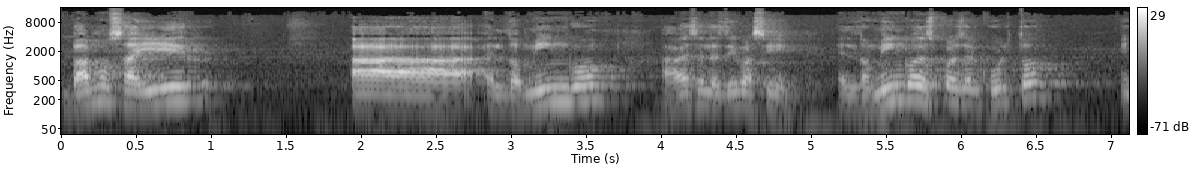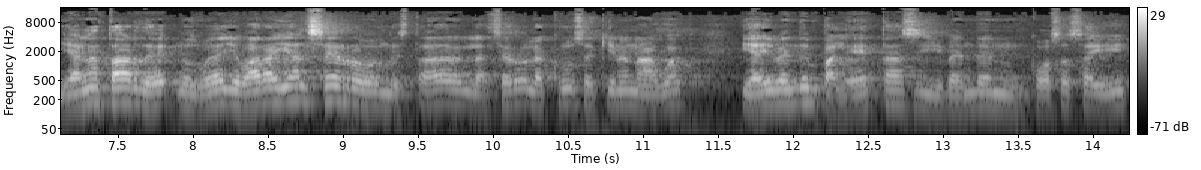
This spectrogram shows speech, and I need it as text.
vamos a ir a el domingo, a veces les digo así, el domingo después del culto, y ya en la tarde los voy a llevar ahí al cerro, donde está el cerro de la cruz aquí en Anáhuac, y ahí venden paletas y venden cosas ahí,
